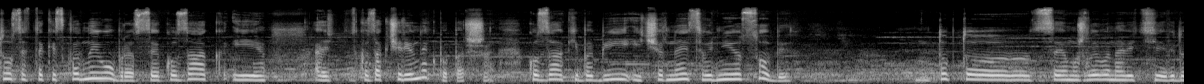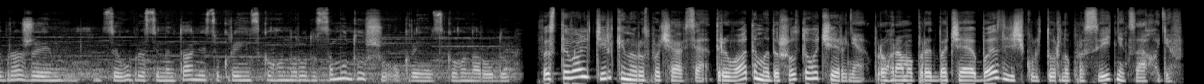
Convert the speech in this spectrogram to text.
досить такий складний образ. Це козак і е, козак-чарівник, по-перше, козак і бабій, і чернець в одній особі. Тобто це можливо навіть відображує цей образ і ментальність українського народу, саму душу українського народу. Фестиваль тільки не розпочався, триватиме до 6 червня. Програма передбачає безліч культурно-просвітніх заходів.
